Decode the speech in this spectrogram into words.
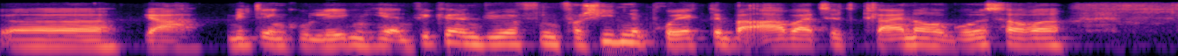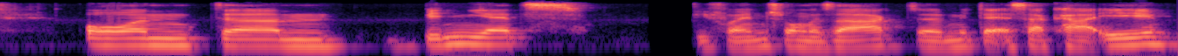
äh, ja, mit den Kollegen hier entwickeln dürfen, verschiedene Projekte bearbeitet, kleinere, größere und ähm, bin jetzt, wie vorhin schon gesagt, äh, mit der SAKE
